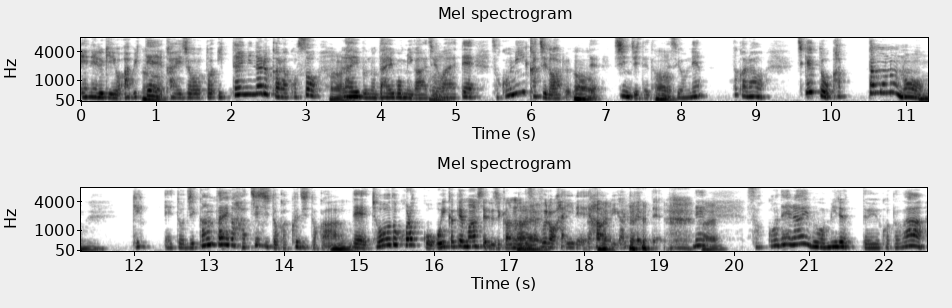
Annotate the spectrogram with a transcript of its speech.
エネルギーを浴びて、うん会場と一体になるからこそ、はい。ライブの醍醐味が味わえて、そこに価値があるって信じてたんですよね。だから、チケットを買ったものうの、えっ、と、時間帯が8時とか9時とかで、ちょうどコラッコを追いかけ回してる時間なんですよ。はい風呂入れ、歯磨けって。で、はい。そこでライブを見るということは、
